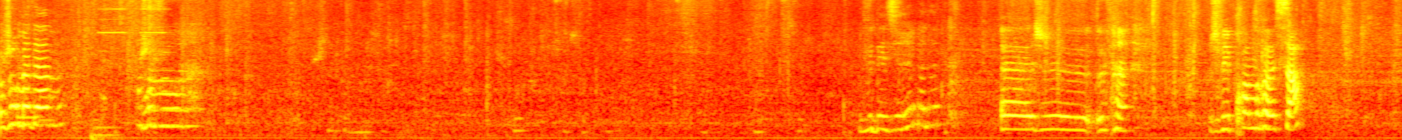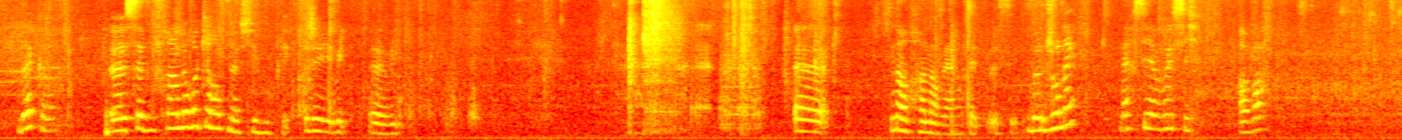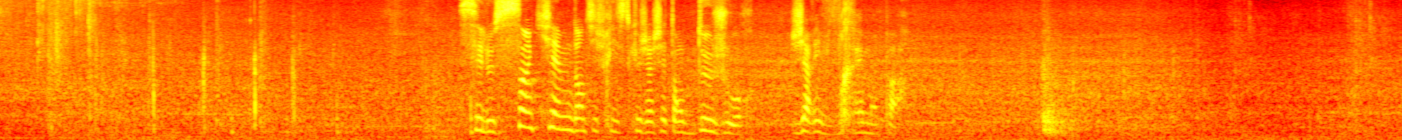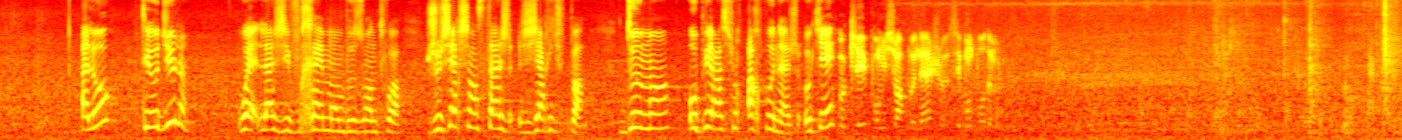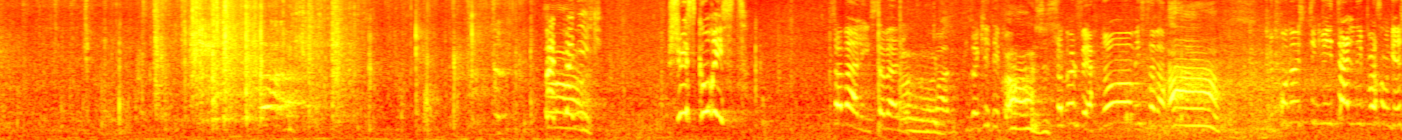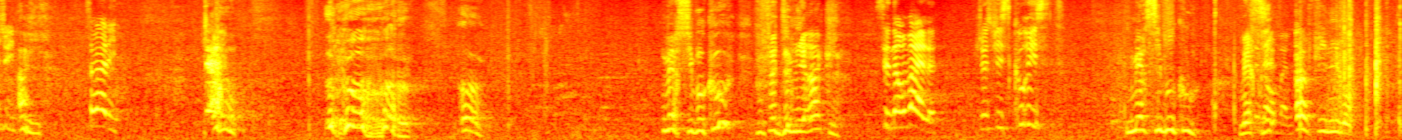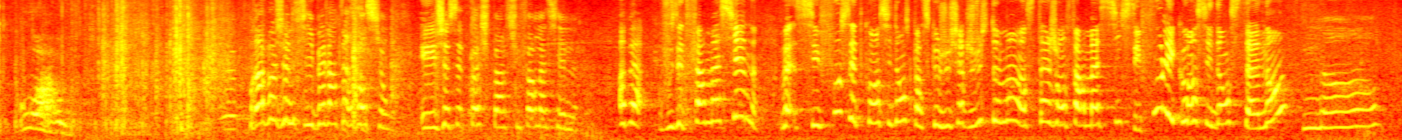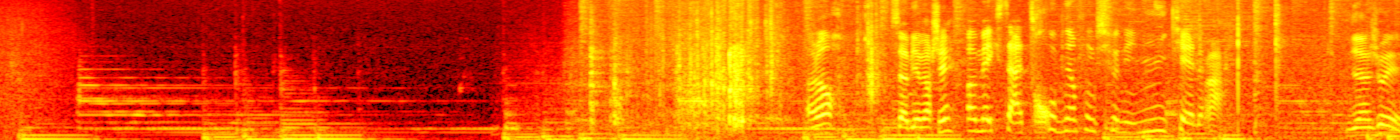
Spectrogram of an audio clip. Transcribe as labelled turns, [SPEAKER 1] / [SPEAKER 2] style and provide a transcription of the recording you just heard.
[SPEAKER 1] Bonjour madame. Bonjour. Vous désirez madame?
[SPEAKER 2] Euh, je... Enfin, je vais prendre ça.
[SPEAKER 1] D'accord. Euh, ça vous fera 1,49€ s'il vous plaît.
[SPEAKER 2] J'ai... oui, euh, oui. Euh... Non, ah non, rien en fait.
[SPEAKER 1] Bonne journée.
[SPEAKER 2] Merci à vous aussi. Au revoir. C'est le cinquième dentifrice que j'achète en deux jours. J'y arrive vraiment pas. Allô? Théodule? Ouais, là j'ai vraiment besoin de toi. Je cherche un stage, j'y arrive pas. Demain, opération harponnage, ok?
[SPEAKER 3] Ok, pour mission harponnage, c'est bon pour demain.
[SPEAKER 2] Pas de panique Secouriste Ça va aller, ça va aller. Ne vous inquiétez pas. Ça peut le faire. Non, mais ça va. Le pronostic vital n'est pas engagé. Ça va aller.
[SPEAKER 3] Merci beaucoup, vous faites de miracles.
[SPEAKER 2] C'est normal. Je suis secouriste.
[SPEAKER 3] Merci beaucoup. Merci infiniment. Waouh
[SPEAKER 1] Euh, Bravo jeune fille, belle intervention. Et je sais de quoi je parle, je suis pharmacienne.
[SPEAKER 2] Ah bah, vous êtes pharmacienne Bah, c'est fou cette coïncidence parce que je cherche justement un stage en pharmacie. C'est fou les coïncidences, ça, non?
[SPEAKER 1] Non.
[SPEAKER 3] Alors, ça a bien marché?
[SPEAKER 2] Oh mec, ça a trop bien fonctionné, nickel.
[SPEAKER 3] Bien joué.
